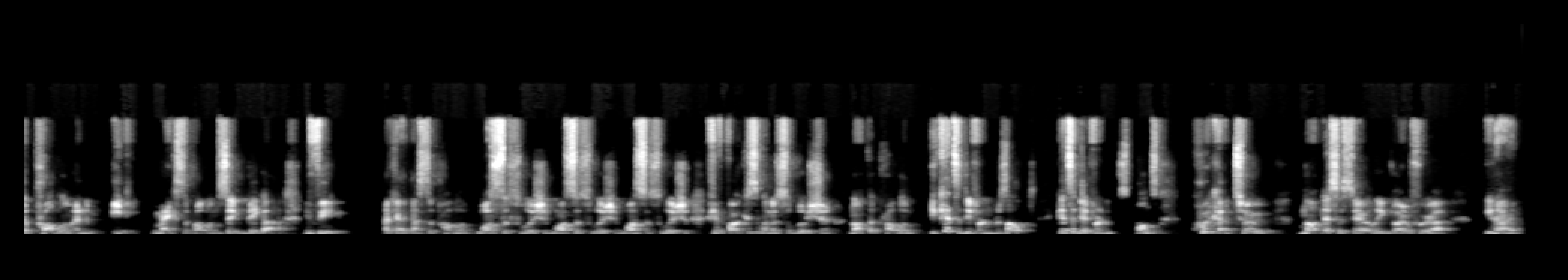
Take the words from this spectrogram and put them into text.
the problem and it makes the problem seem bigger. If you, okay, that's the problem. What's the solution? What's the solution? What's the solution? If you're focusing on a solution, not the problem, it gets a different result, it gets a Yeah. different response quicker too. Not necessarily going for a, you know,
